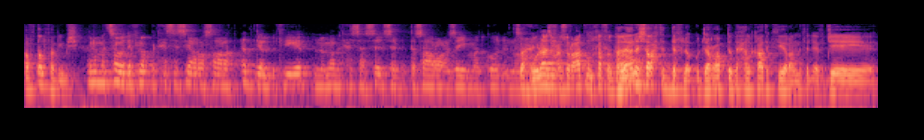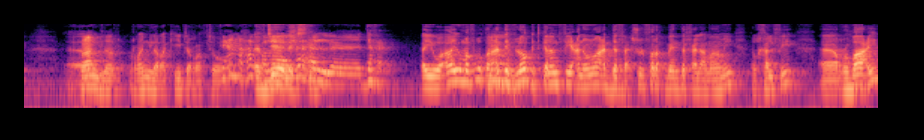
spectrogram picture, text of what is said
أفضل فبيمشي. ولما تسوي diff lock بتحس السيارة صارت اثقل بكثير إنه ما بتحسها سلسه بالتسارع زي ما تكون إنه صحيح. ولازم على سرعات منخفضة. هلا أنا شرحت ال diff lock وجربته بحلقات كثيرة مثل FJ رانجلر رانجلر أكيد جربته. في عندنا حلقة FJ لشرح الدفع. أيوه أيوه مضبوط. أنا آه. عندي vlog تكلمت فيه عن أنواع الدفع. شو الفرق بين الدفع الأمامي الخلفي آه، الرباعي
